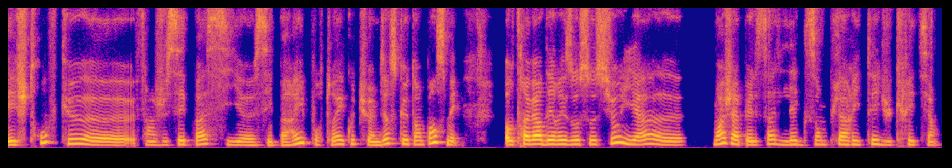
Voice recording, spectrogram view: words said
Et je trouve que, euh, enfin, je sais pas si euh, c'est pareil pour toi, écoute, tu vas me dire ce que tu en penses, mais au travers des réseaux sociaux, il y a, euh, moi j'appelle ça l'exemplarité du chrétien.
